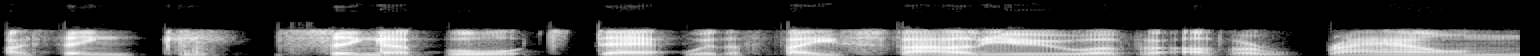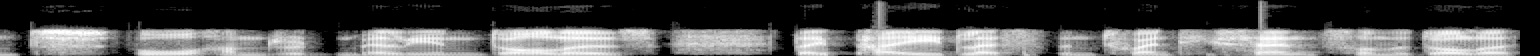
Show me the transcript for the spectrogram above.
I think Singer bought debt with a face value of of around four hundred million dollars. They paid less than twenty cents on the dollar,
